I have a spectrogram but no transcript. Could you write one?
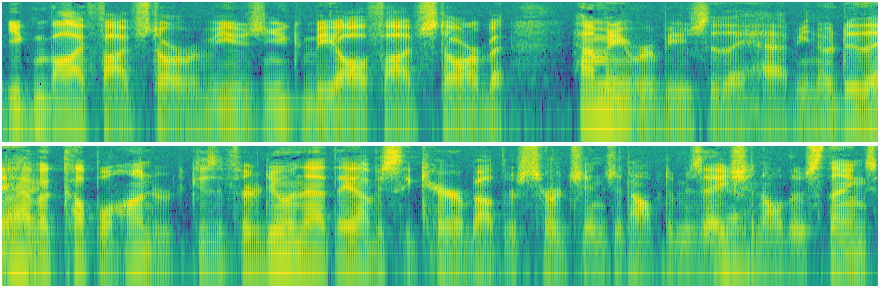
you can buy five star reviews and you can be all five star, but how many reviews do they have? You know, do they have a couple hundred? Because if they're doing that, they obviously care about their search engine optimization, all those things.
